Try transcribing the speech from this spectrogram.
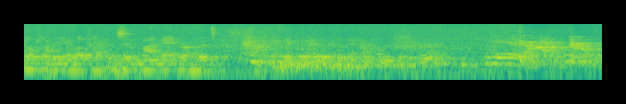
not aware what happens in my neighbourhood. Yeah.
